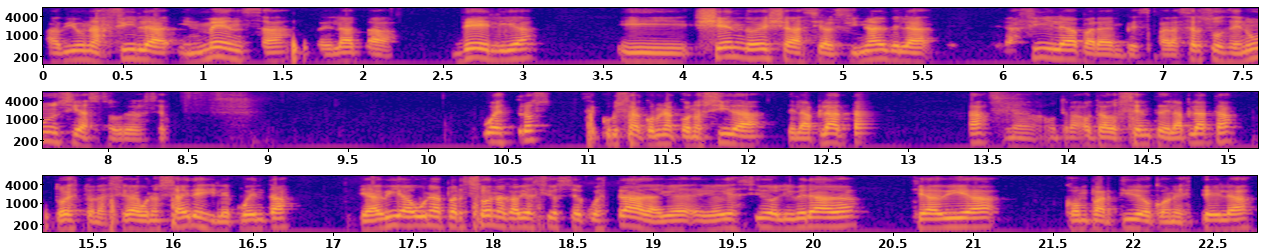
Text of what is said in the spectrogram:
había una fila inmensa, relata Delia, y yendo ella hacia el final de la, fila para, para hacer sus denuncias sobre los secuestros, se cruza con una conocida de La Plata, otra, otra docente de La Plata, todo esto en la ciudad de Buenos Aires, y le cuenta que había una persona que había sido secuestrada, y había, sido liberada, que había compartido con Estela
